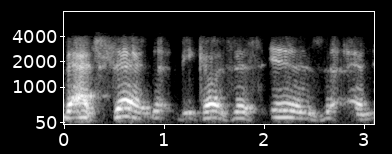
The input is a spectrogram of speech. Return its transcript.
That said, because this is an,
